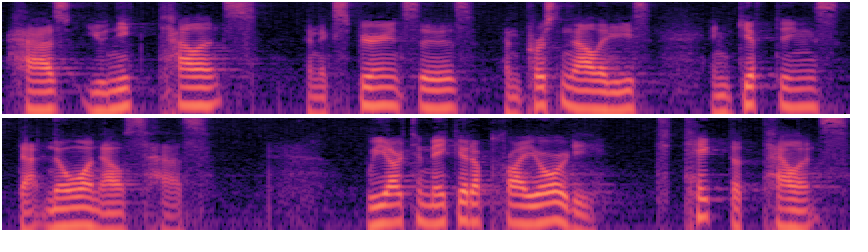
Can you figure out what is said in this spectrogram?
has unique talents and experiences and personalities and giftings that no one else has. We are to make it a priority to take the talents,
